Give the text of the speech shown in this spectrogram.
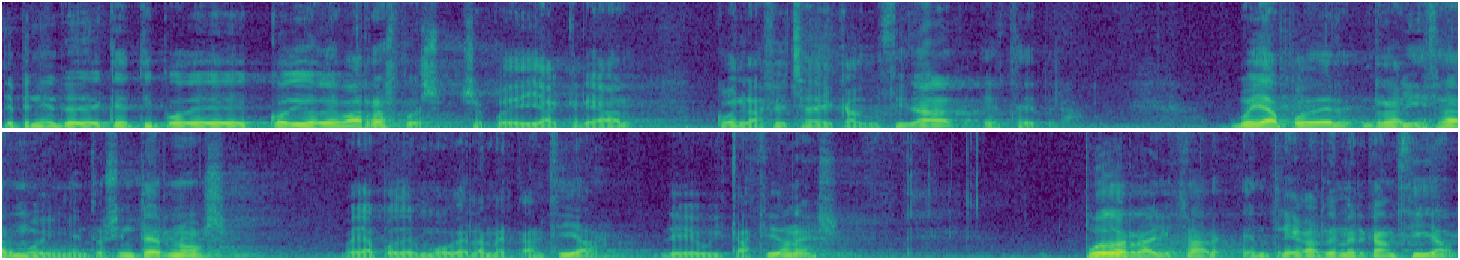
dependiendo de qué tipo de código de barras, pues se puede ya crear con la fecha de caducidad, etc. Voy a poder realizar movimientos internos, voy a poder mover la mercancía de ubicaciones, puedo realizar entregas de mercancía,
